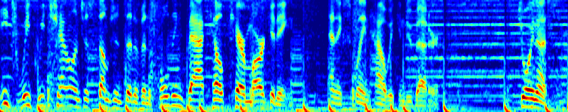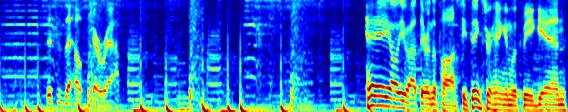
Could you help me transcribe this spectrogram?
Each week, we challenge assumptions that have been holding back healthcare marketing and explain how we can do better. Join us. This is the Healthcare Rap. Hey, all you out there in the posse, thanks for hanging with me again.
